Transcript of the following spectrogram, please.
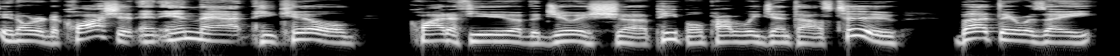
in order to quash it. And in that, he killed quite a few of the Jewish uh, people, probably Gentiles too, but there was a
